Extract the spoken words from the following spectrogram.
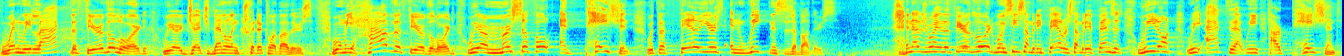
When we lack the fear of the Lord, we are judgmental and critical of others. When we have the fear of the Lord, we are merciful and patient with the failures and weaknesses of others. In other words, the fear of the Lord, when we see somebody fail or somebody offends us, we don't react to that. We are patient.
